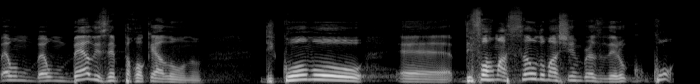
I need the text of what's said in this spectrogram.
é um, é um belo exemplo para qualquer aluno de como é, de formação do machismo brasileiro. Com,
